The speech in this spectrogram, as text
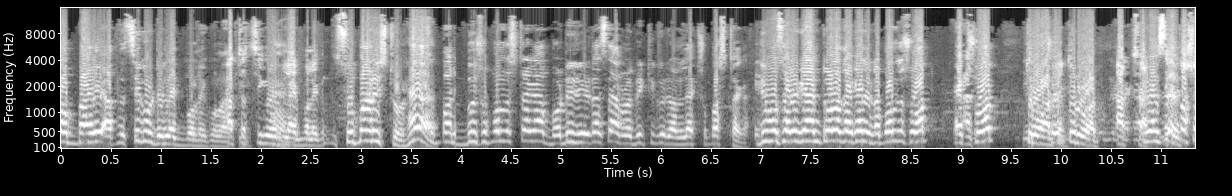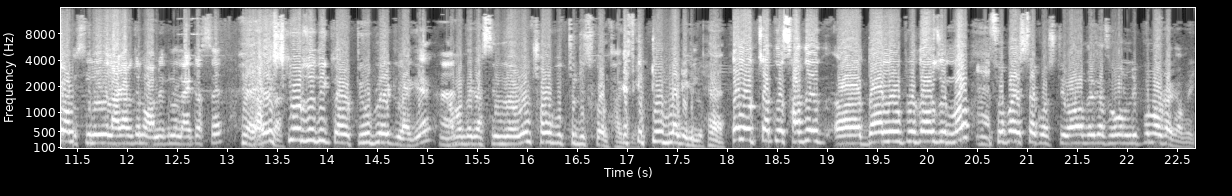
সব ভাই আপনি সিকিউরিটি লাইট বলে এগুলো আচ্ছা সিকিউরিটি লাইট বলে সুপার স্টোর হ্যাঁ? Super- দুশো পঞ্চাশ টাকা বডি রেট আছে আমরা বিক্রি করি অনলি একশো পাঁচ টাকা। দুই বছরের গ্যারান্টি ওয়ালা দেখেন এটা পঞ্চাশ ওয়াট একশো ওয়াট। সত্তর ওয়াট। আচ্ছা ঠিক আছে? সিলিং লাগার জন্য অনেকগুলো লাইট আছে। এসকিউর যদি টিউব লাইট লাগে আমাদের কাছে নিতে সর্বোচ্চ ডিসকাউন্ট থাকবে। আজকে টিউব লাইট এগুলো। হ্যাঁ। তাহলে হচ্ছে আপনার সাথে আহ, উপরে দেওয়ার জন্য। সুপার স্টার কস্টিউম আমাদের কাছে অনলি পনেরো টাকা ভাই।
